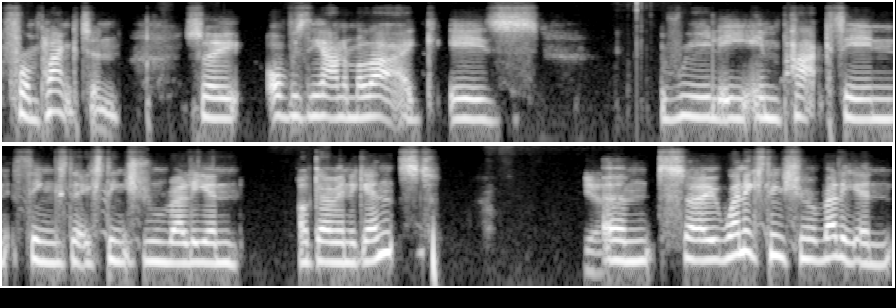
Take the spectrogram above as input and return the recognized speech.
from plankton. So obviously, animal ag is really impacting things that Extinction Rebellion are going against. Yeah. Um. So when Extinction Rebellion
